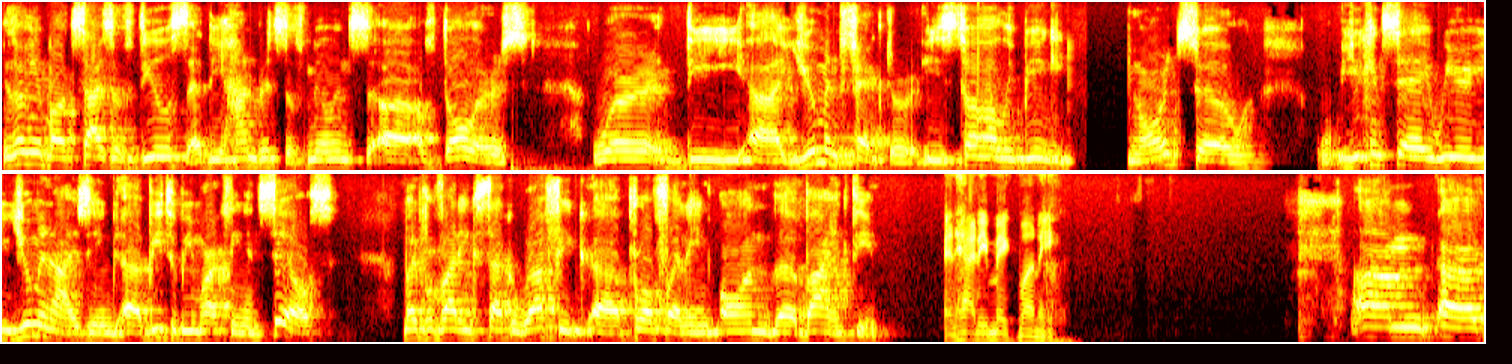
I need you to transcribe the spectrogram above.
you're talking about size of deals at the hundreds of millions uh, of dollars, where the uh, human factor is totally being ignored. So you can say we are humanizing uh, B2B marketing and sales by providing psychographic uh, profiling on the buying team. And how do you make money? Um, uh,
